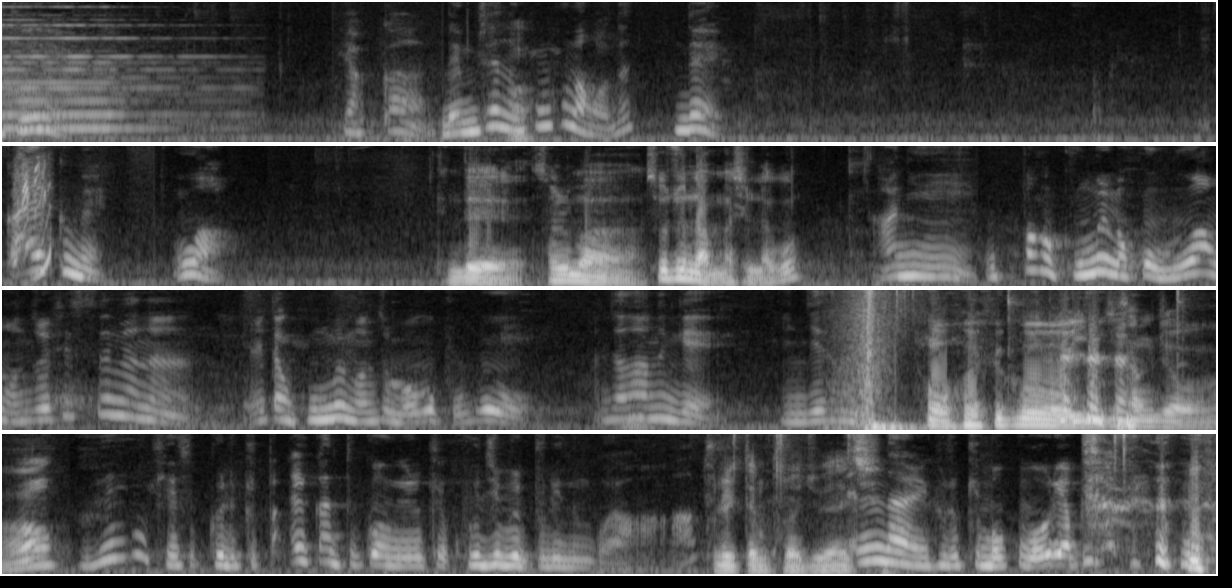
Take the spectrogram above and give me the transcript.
이게 약간 냄새는 어. 쿰쿰하거든? 근데 깔끔해. 우와. 근데 설마 소주는 안 마실라고? 아니 오빠가 국물 먹고 우아 먼저 했으면은 일단 국물 먼저 먹어보고 한잔하는 게 인지상정 어이구, 인지상정. 왜 계속 그렇게 빨간 뚜껑 이렇게 고집을 부리는 거야 부릴 땐 불어줘야지. 맨날 그렇게 먹고 머리 아프다 그러는데.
